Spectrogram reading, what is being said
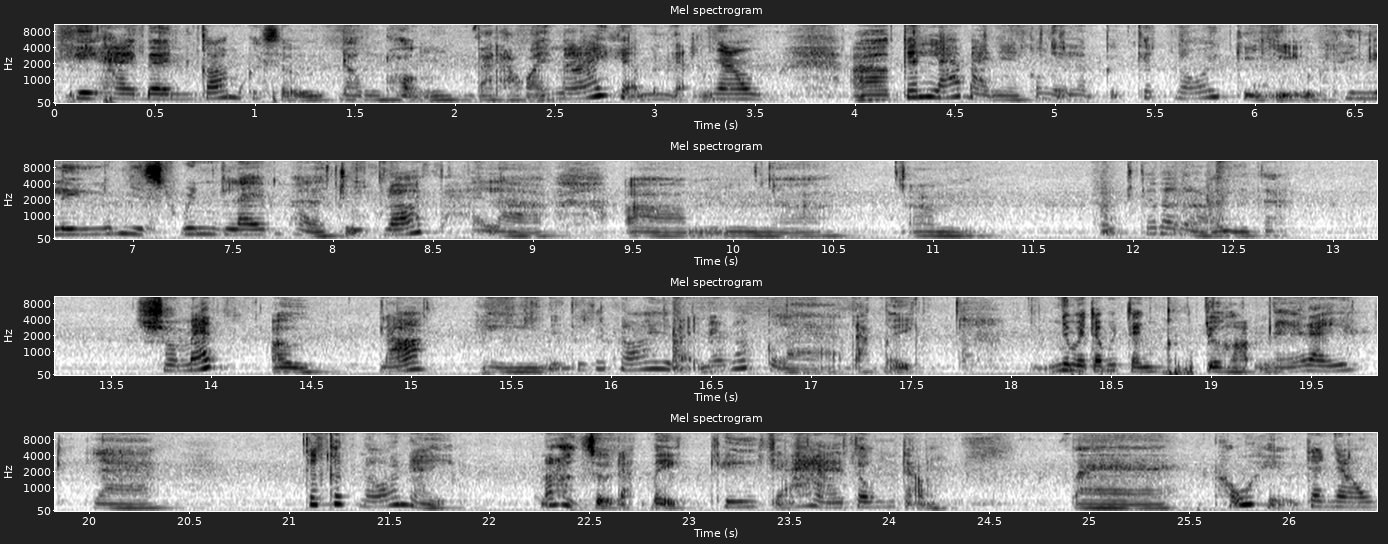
khi hai bên có một cái sự đồng thuận và thoải mái khi ở bên cạnh nhau. À, cái lá bài này có nghĩa là một cái kết nối kỳ diệu thiêng liêng giống như string Lamp hay là True Love hay là um, um, cái đó gọi là gì ta? Showmate ừ đó. Thì những cái cách nói như vậy nó rất là đặc biệt. Nhưng mà trong cái trường hợp này ở đây là cái kết nối này nó thật sự đặc biệt khi cả hai tôn trọng và thấu hiểu cho nhau.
